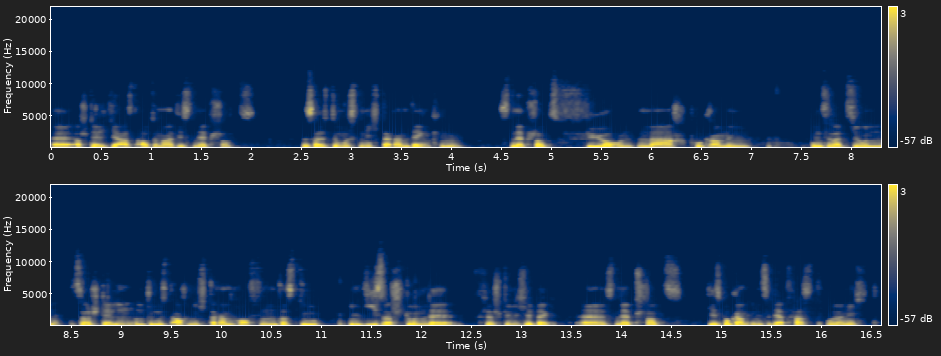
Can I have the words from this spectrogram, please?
äh, erstellt Yast automatisch Snapshots. Das heißt, du musst nicht daran denken, Snapshots für und nach Programmen Installationen zu erstellen und du musst auch nicht daran hoffen, dass du in dieser Stunde für stündliche Back äh, Snapshots dieses Programm installiert hast oder nicht.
